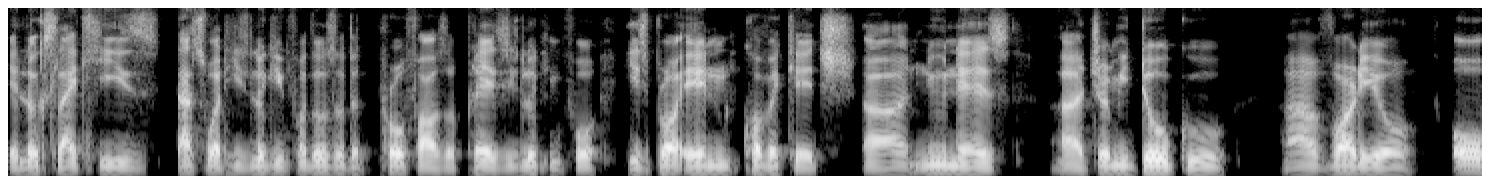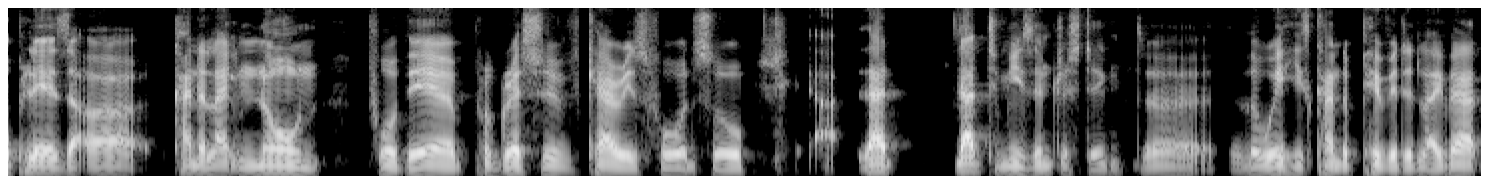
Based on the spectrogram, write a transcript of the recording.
it looks like he's that's what he's looking for. Those are the profiles of players he's looking for. He's brought in Kovacic, uh, Nunes, uh, Jeremy Doku, uh, Gvardiol, all players that are kind of like known for their progressive carries forward. So uh, that that to me is interesting. The the way he's kind of pivoted like that.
